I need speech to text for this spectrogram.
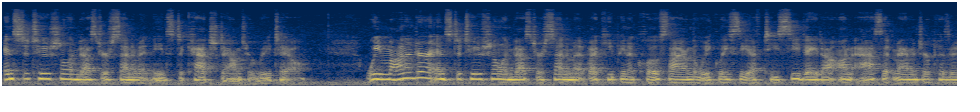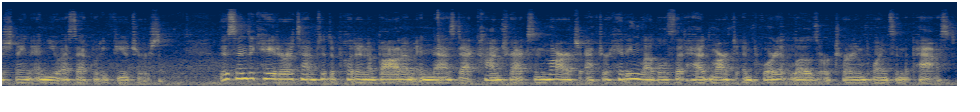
institutional investor sentiment needs to catch down to retail. We monitor institutional investor sentiment by keeping a close eye on the weekly CFTC data on asset manager positioning and U.S. equity futures. This indicator attempted to put in a bottom in NASDAQ contracts in March after hitting levels that had marked important lows or turning points in the past,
